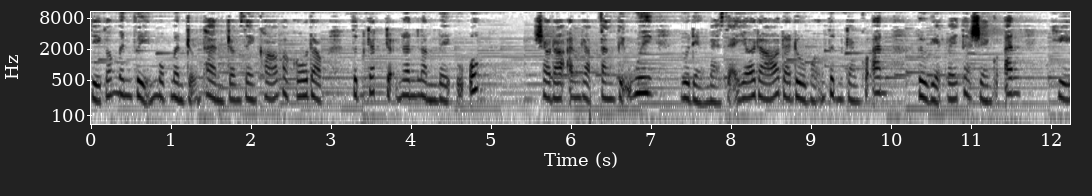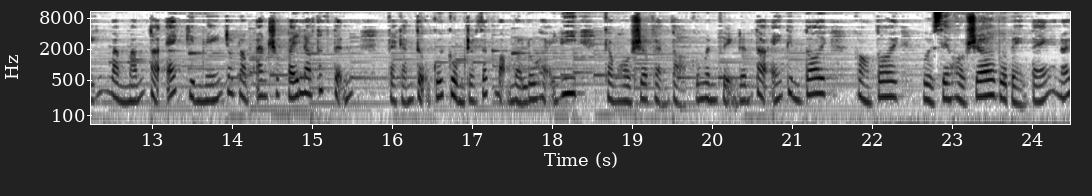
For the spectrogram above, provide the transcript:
chỉ có Minh Viễn một mình trưởng thành trong gian khó và cô độc, tính cách trở nên lầm lì ủ út. Sau đó anh gặp Tăng Tiểu Quyên, người đàn bà giả dối đó đã đùa bẩn tình cảm của anh, lừa gạt lấy tài sản của anh, khiến mầm mắm tỏ ác kìm nén trong lòng anh suốt bấy lâu thức tỉnh. Và cảnh tượng cuối cùng trong giấc mộng là Lưu Hải Duy cầm hồ sơ phạm tội của Minh Viện đến tòa án tìm tôi, còn tôi vừa xem hồ sơ vừa bàn tán nói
